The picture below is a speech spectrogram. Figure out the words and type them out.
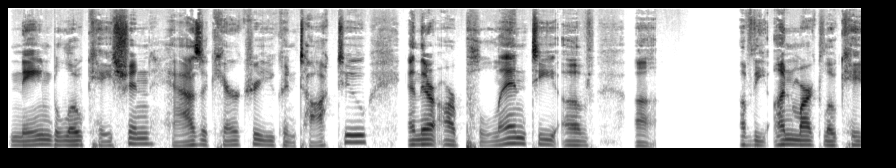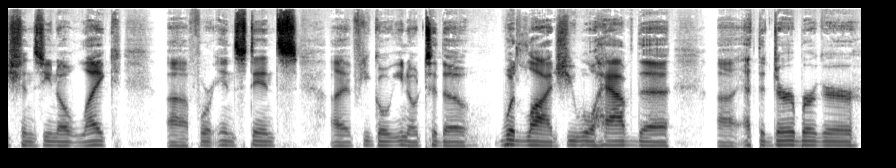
named location has a character you can talk to. And there are plenty of uh, of the unmarked locations you know like uh, for instance uh, if you go you know to the wood lodge you will have the uh, at the Durr Burger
